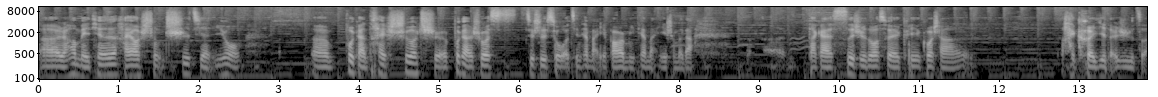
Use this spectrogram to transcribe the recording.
呃，然后每天还要省吃俭用，呃，不敢太奢侈，不敢说就是说我今天买一包，明天买一什么的，呃，大概四十多岁可以过上还可以的日子，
